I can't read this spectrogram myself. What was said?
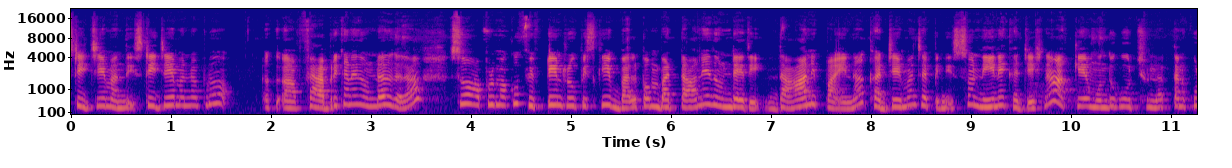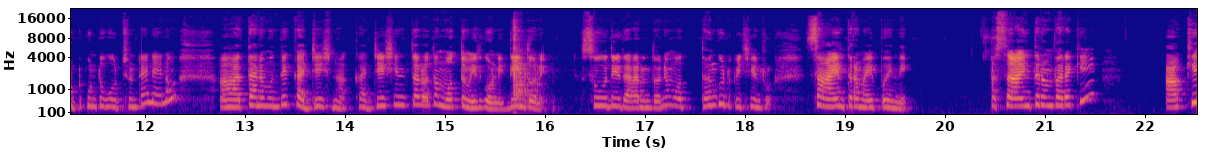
స్టిచ్ చేయమంది. స్టిచ్ చేయమన్నప్పుడు ఫ్యాబ్రిక్ అనేది ఉండదు కదా. సో అప్పుడు మాకు ఫిఫ్టీన్ రూపీస్కి బల్పం బట్ట అనేది ఉండేది. దానిపైన కట్ చేయమని చెప్పింది. సో నేనే కట్ చేసిన. అక్కే ముందు కూర్చున్నారు. తను కుట్టుకుంటూ కూర్చుంటే నేను తన ముందే కట్ చేసిన. కట్ చేసిన తర్వాత మొత్తం ఇదిగోండి దీంతోనే. సూది దారంతో మొత్తం కుట్టిపించిండ్రు సాయంత్రం అయిపోయింది. సాయంత్రం వరకు ఆకి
